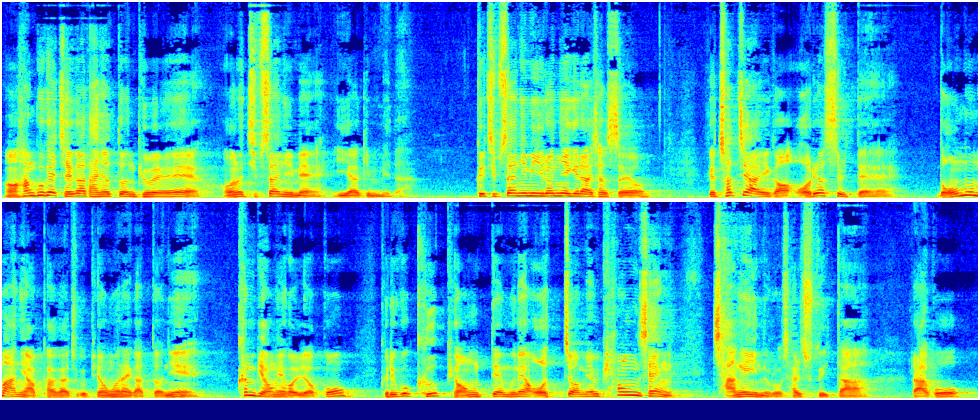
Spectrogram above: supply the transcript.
어, 한국에 제가 다녔던 교회에 어느 집사님의 이야기입니다. 그 집사님이 이런 얘기를 하셨어요. 그 첫째 아이가 어렸을 때 너무 많이 아파가지고 병원에 갔더니 큰 병에 걸렸고 그리고 그 병 때문에 어쩌면 평생 장애인으로 살 수도 있다라고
